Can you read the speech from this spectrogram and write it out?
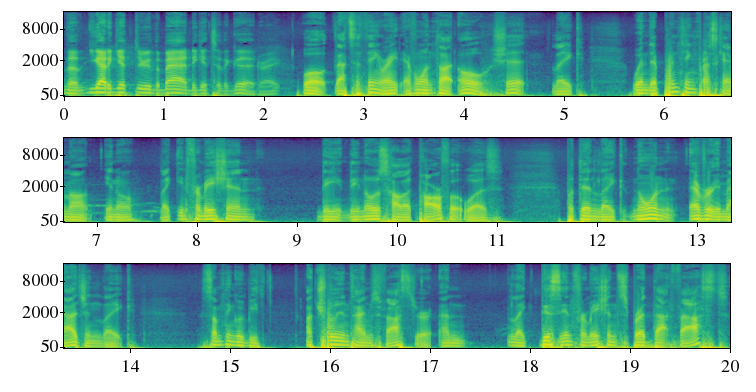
the you got to get through the bad to get to the good, right? Well, that's the thing, right? Everyone thought, oh shit, like when the printing press came out, you know, like information, they they noticed how like powerful it was, but then like no one ever imagined like something would be a trillion times faster, and like this information spread that fast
